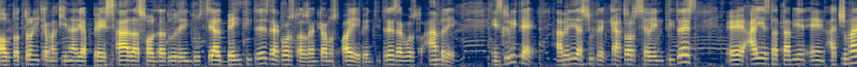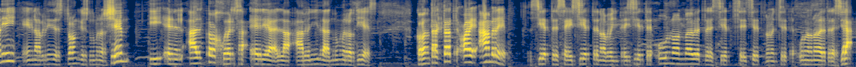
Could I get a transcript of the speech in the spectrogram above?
Autotrónica, maquinaria pesada, soldadura industrial, 23 de agosto, arrancamos, oye, 23 de agosto, hambre. Inscríbete, Avenida Sucre 1423. Eh, ahí está también en Achumani, en la Avenida Strongest número 100 y en el Alto Fuerza Aérea, la Avenida número 10. Contactate hoy, hambre. 767-97-193-767-97-193. Ya.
